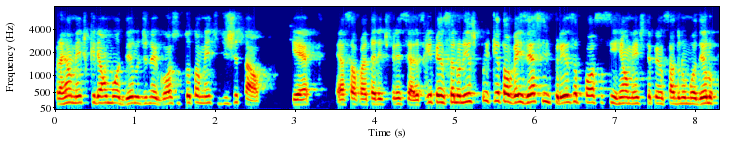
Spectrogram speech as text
para realmente criar um modelo de negócio totalmente digital, que é essa alfaiataria diferenciada. Eu fiquei pensando nisso porque talvez essa empresa possa assim, realmente ter pensado no modelo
